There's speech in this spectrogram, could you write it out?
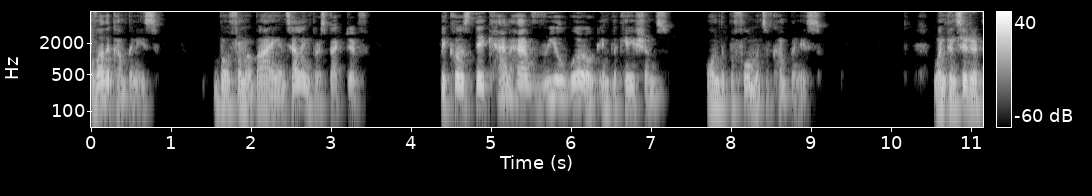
of other companies, both from a buying and selling perspective, because they can have real world implications on the performance of companies. When considered,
